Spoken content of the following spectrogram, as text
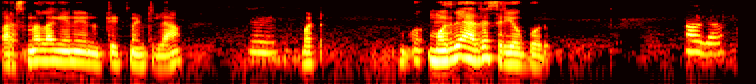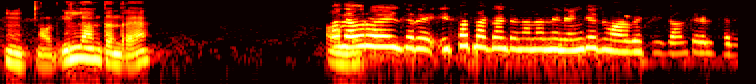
ಪರ್ಸನಲ್ ಆಗಿ ಏನು ಏನು ಟ್ರೀಟ್ಮೆಂಟ್ ಇಲ್ಲ. ಬಟ್ ಮದುವೆ ಆದ್ರೆ ಸರಿ ಹೋಗ್ಬೋದು. ಹೌದಾ? ಹ್ಮ್ ಹೌದು. ಇಲ್ಲ ಅಂತಂದ್ರೆ ಆ, ಅದೇ ಅವರು ಹೇಳ್ತಾರೆ ಇಪ್ಪತ್ನಾಲ್ಕು ಗಂಟೆ ನನ್ನನ್ನು ನೀನು ಎಂಗೇಜ್ ಈಗ ಅಂತ ಹೇಳ್ತಾರೆ.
